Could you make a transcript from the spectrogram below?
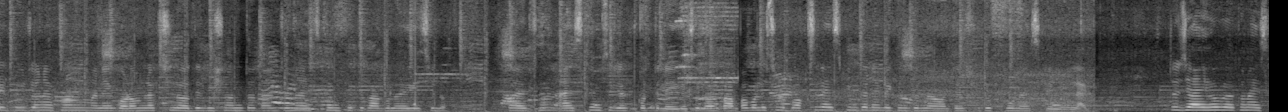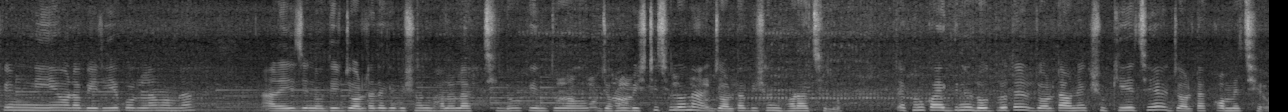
এই দুজন এখন মানে গরম লাগছিল ওদের ভীষণ তো তার জন্য আইসক্রিম খেতে পাগল হয়ে গেছিল। তো এখন আইসক্রিম সিলেক্ট করতে লেগে গেছিল। আর পাপা বলেছিল বক্সের আইসক্রিমটা নেবে কিন্তু না ওদের শুধু কোন আইসক্রিমই লাগে। তো যাই হোক এখন আইসক্রিম নিয়ে ওরা বেরিয়ে পড়লাম আমরা। আর এই যে নদীর জলটা দেখে ভীষণ ভালো লাগছিল কিন্তু যখন বৃষ্টি ছিল না জলটা ভীষণ ভরা ছিল। তো এখন কয়েকদিনের রৌদ্রতে জলটা অনেক শুকিয়েছে জলটা কমেছেও।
